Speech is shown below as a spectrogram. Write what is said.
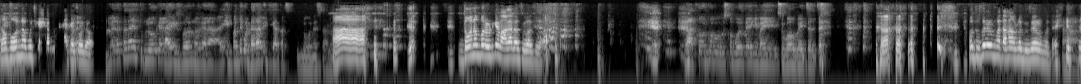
ना फ़ोन ना कुछ क्या करना है, आके सो जाओ हमें लगता था तुम लोगों के लाइट्स बंद वगैरह एक बंदे को डरा भी दिया था तुम लोगों ने सालों हाँ। दो नंबर उठ के भागा था सुबह सुबह रात को उनको उसको बोलते हैं कि भाई सुबह हो गई चल चल। वो दूसरे रूम में था ना हम लोग दूसरे रूम में थे हाँ।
